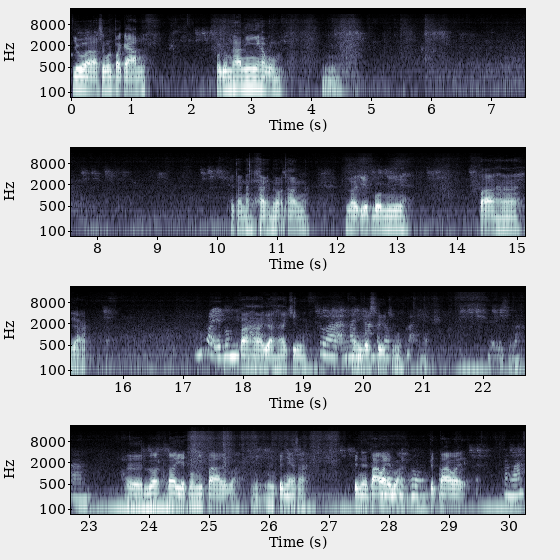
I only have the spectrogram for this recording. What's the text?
อยู่อ่าสมุทรปราการ ปทุมธานีครับผมอืมให้ทางนั้นหลายเนาะทางร้อยเอ็ดบ่มีปลาหาอยากร้อยเอ็ดบ่มีปลาหาอยากหากินคือว่าอันมันบ่ซื้อกินหลายเนี่ยเดี๋ยวอิสระคามเออร้อยร้อยเอ็ดบ่มีปลาเลยบ่มันมันเป็นหยังซะเป็นอันปลาอ้อยบ่เป็นธงเป็นปลาอ้อยจังวะ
